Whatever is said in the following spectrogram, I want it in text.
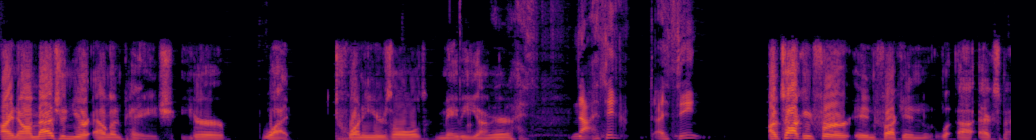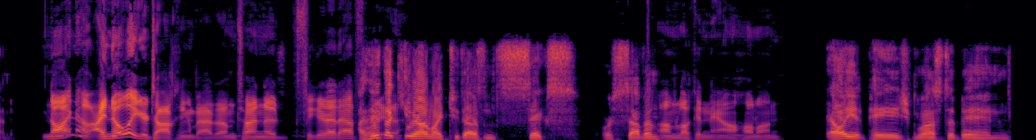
All right, now imagine you're Ellen Page. You're what, twenty years old, maybe younger. I, no, I think I think I'm talking for in fucking uh, X Men. No, I know I know what you're talking about. I'm trying to figure that out. For I think you. that came out in like 2006 or seven. I'm looking now. Hold on. Elliot Page must have been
